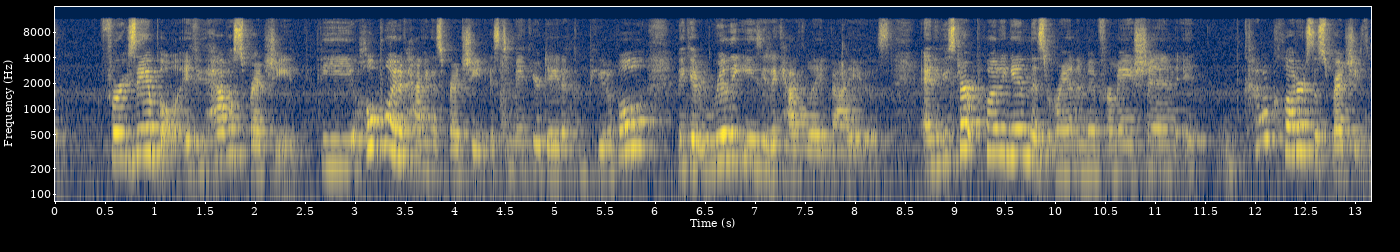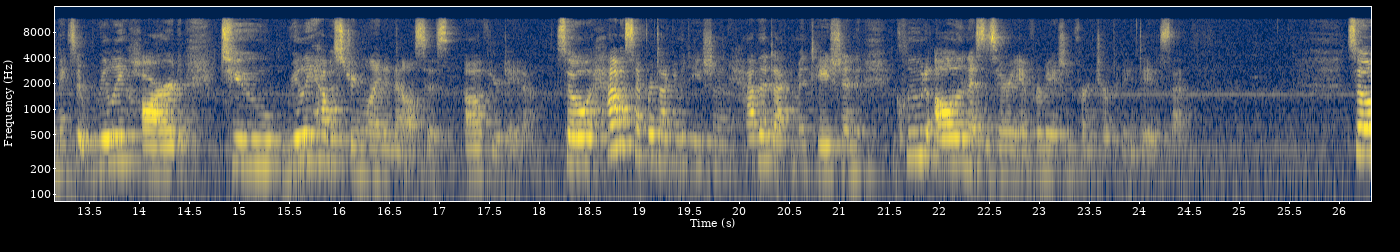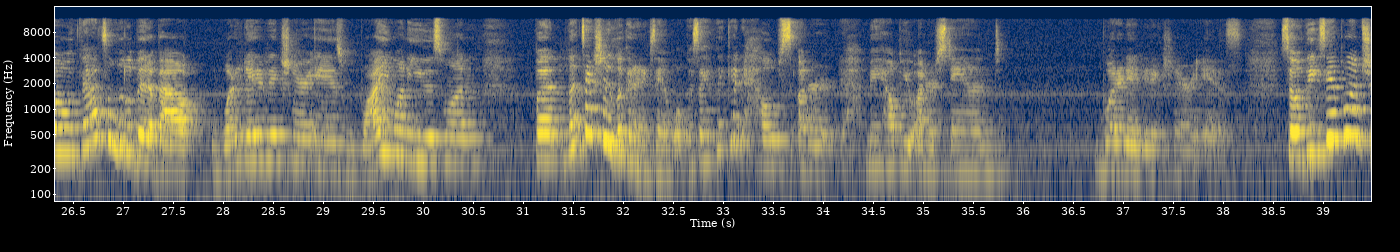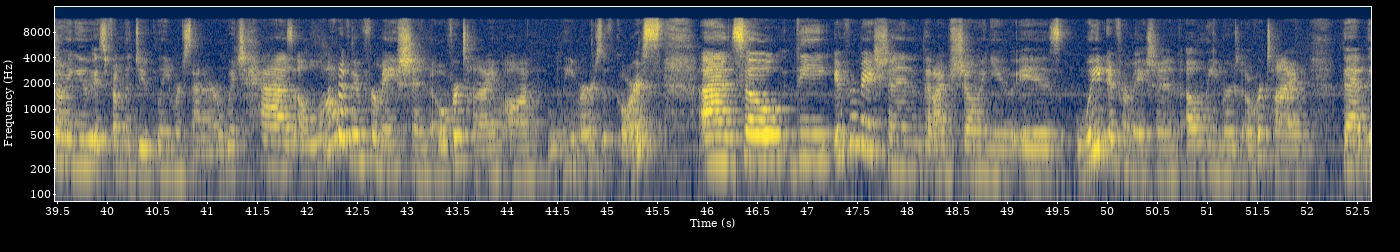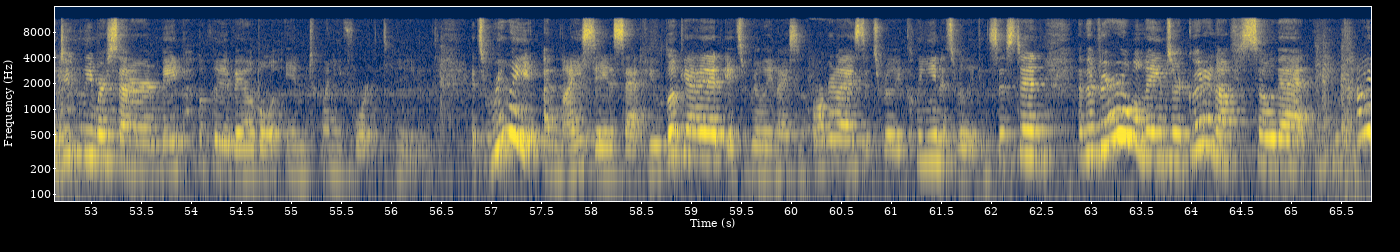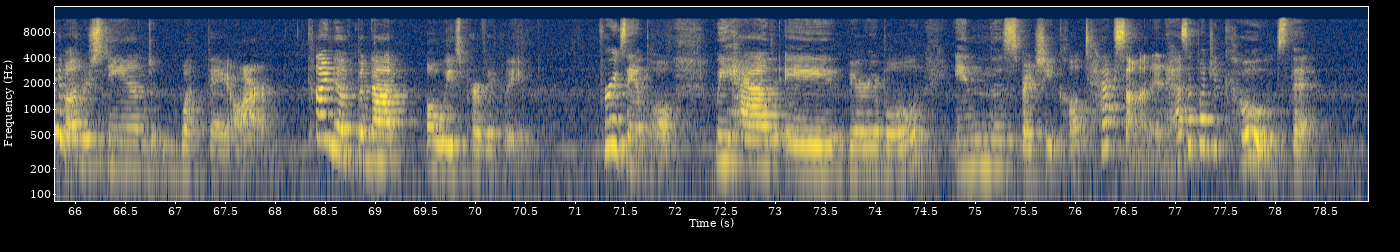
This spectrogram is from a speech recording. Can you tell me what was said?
for example, if you have a spreadsheet, the whole point of having a spreadsheet is to make your data computable, make it really easy to calculate values. And if you start putting in this random information, it kind of clutters the spreadsheets, makes it really hard to really have a streamlined analysis of your data. So have a separate documentation, have that documentation include all the necessary information for interpreting a data set. So that's a little bit about what a data dictionary is, why you want to use one, but let's actually look at an example because I think it helps under, may help you understand what a data dictionary is. So the example I'm showing you is from the Duke Lemur Center, which has a lot of information over time on lemurs, of course. And so the information that I'm showing you is weight information of lemurs over time that the Duke Lemur Center made publicly available in 2014. It's really a nice data set. If you look at it, it's really nice and organized, it's really clean, it's really consistent, and the variable names are good enough so that you can kind of understand what they are. Kind of, but not always perfectly. For example, we have a variable in the spreadsheet called taxon, and it has a bunch of codes that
